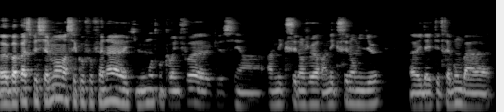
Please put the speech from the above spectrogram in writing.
Euh, bah, pas spécialement, hein, Seko Fofana qui nous montre encore une fois que c'est un, un, excellent joueur, un excellent milieu. il a été très bon, bah,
